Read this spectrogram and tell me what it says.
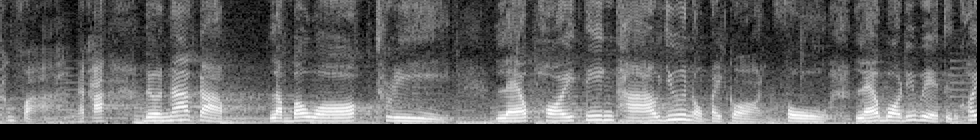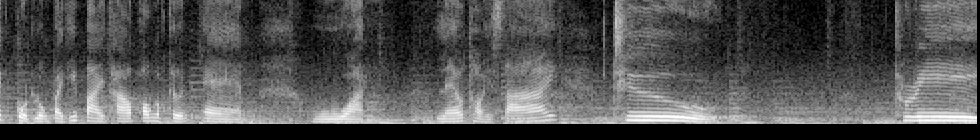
ข้างฝานะคะ เดินหน้ากับ lumbar walk three แล้ว pointing เท้ายื่นออกไปก่อน four แล้ว body weight ถึงค่อยกดลงไปที่ปลายเท้าพร้อมกับ turn and one แล้วถอยซ้าย two three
